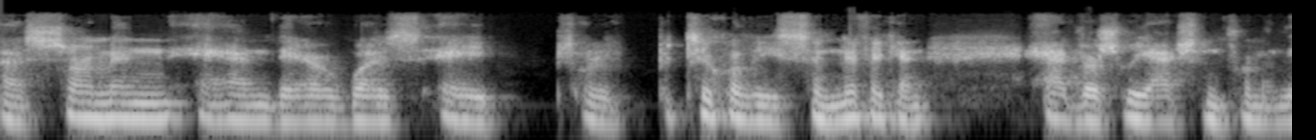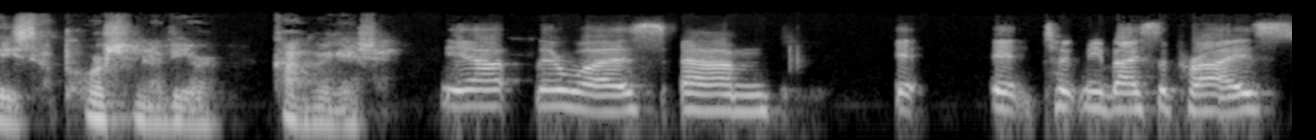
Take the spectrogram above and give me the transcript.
a sermon and there was a sort of particularly significant adverse reaction from at least a portion of your congregation? Yeah, there was. Um, it it took me by surprise,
